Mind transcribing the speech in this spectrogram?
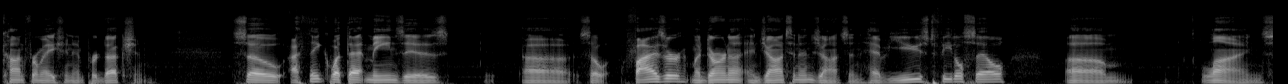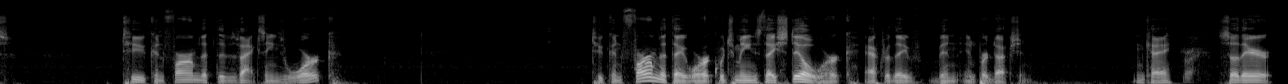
confirmation, and production. So I think what that means is, uh, so Pfizer, Moderna, and Johnson Johnson have used fetal cell um, lines to confirm that the vaccines work. To confirm that they work, which means they still work after they've been in mm-hmm. production. Okay, Right. so they're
